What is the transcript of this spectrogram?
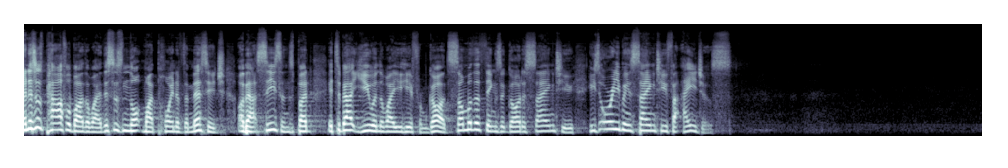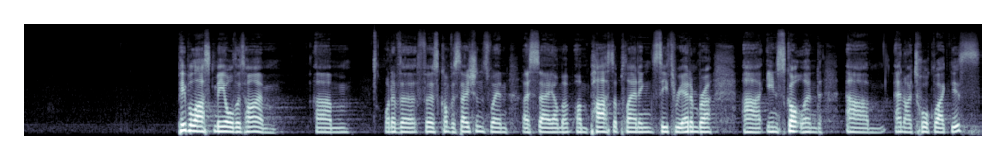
And this is powerful, by the way. This is not my point of the message about seasons, but it's about you and the way you hear from God. Some of the things that God is saying to you, He's already been saying to you for ages. People ask me all the time. Um, one of the first conversations when I say I'm, a, I'm pastor planning C3 Edinburgh uh, in Scotland, um, and I talk like this,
